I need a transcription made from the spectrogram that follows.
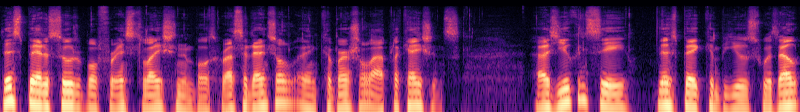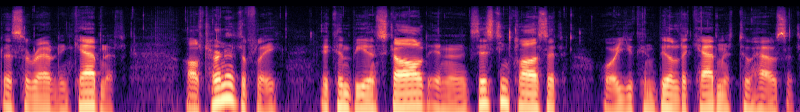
This bed is suitable for installation in both residential and commercial applications. As you can see, this bed can be used without a surrounding cabinet. Alternatively, it can be installed in an existing closet or you can build a cabinet to house it.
